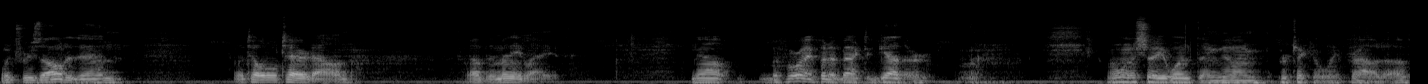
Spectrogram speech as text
which resulted in a total teardown of the mini lathe. Now, before I put it back together, I want to show you one thing that I'm particularly proud of,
